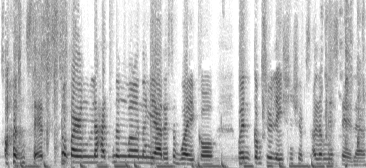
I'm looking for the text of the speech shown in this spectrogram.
on set. So parang lahat ng mga nangyari sa buhay ko when it comes to relationships, alam ni Stella.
